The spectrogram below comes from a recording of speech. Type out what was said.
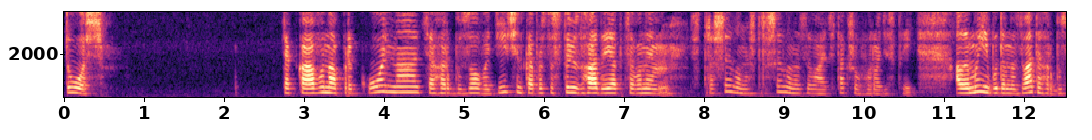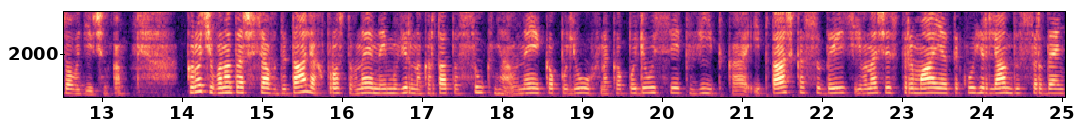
Тож, така вона прикольна, ця гарбузова дівчинка. Я просто стою, згадую, як це вони страшило, не страшило називається, так, що в городі стоїть. Але ми її будемо називати гарбузова дівчинка. Коротше, вона теж вся в деталях, просто в неї неймовірна картата сукня, в неї капелюх, на капелюсі квітка, і пташка сидить, і вона щось тримає, таку гірлянду з сердень.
